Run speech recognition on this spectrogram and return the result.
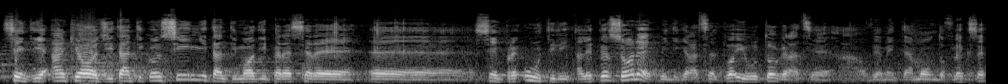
Senti, anche oggi tanti consigli, tanti modi per essere eh, sempre utili alle persone, quindi grazie al tuo aiuto, grazie a, ovviamente a Mondoflex,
